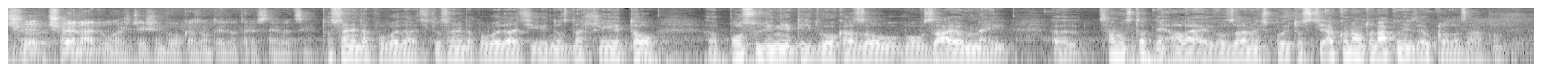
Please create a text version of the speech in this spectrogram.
Čo, čo je najdôležitejším dôkazom tejto trestnej veci? To sa nedá povedať. To sa nedá povedať jednoznačne. Je to e, posúdenie tých dôkazov vo vzájomnej, e, samostatne, ale aj vo vzájomnej spojitosti, ako nám to nakoniec aj ukladá zákon.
